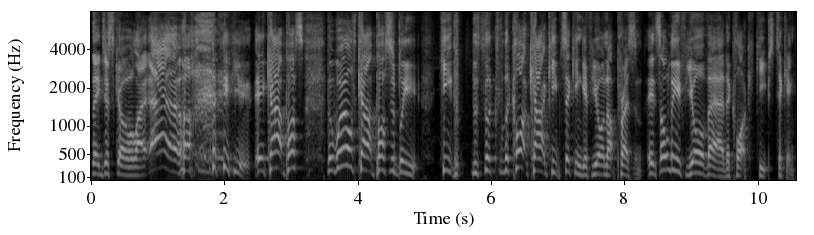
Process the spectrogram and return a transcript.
They just go like, ah, it can't poss. The world can't possibly keep the, the, the clock can't keep ticking if you're not present. It's only if you're there the clock keeps ticking,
